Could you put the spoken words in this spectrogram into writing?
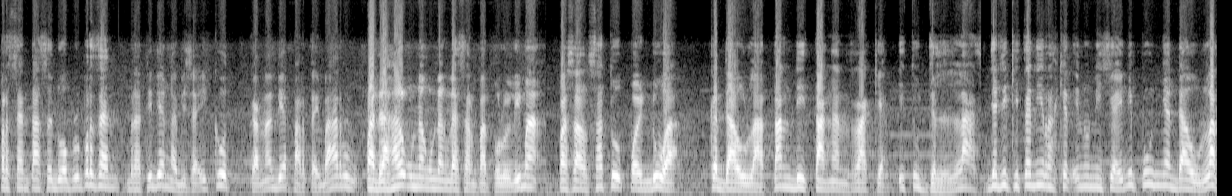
persentase 20%, berarti dia nggak bisa ikut karena dia partai baru. Padahal undang-undang dasar 45 pasal 1.2 kedaulatan di tangan rakyat itu jelas. Jadi kita nih rakyat Indonesia ini punya daulat,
